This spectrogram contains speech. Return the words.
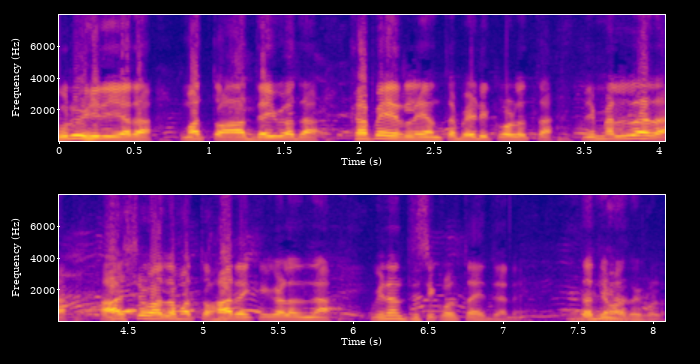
ಗುರು ಹಿರಿಯರ ಮತ್ತು ಆ ದೈವದ ಕೃಪೆ ಇರಲಿ ಅಂತ ಬೇಡಿಕೊಳ್ಳುತ್ತಾ ನಿಮ್ಮೆಲ್ಲರ ಆಶೀರ್ವಾದ ಮತ್ತು ಹಾರೈಕೆಗಳನ್ನು ವಿನಂತಿಸಿಕೊಳ್ತಾ ಇದ್ದೇನೆ ಧನ್ಯವಾದಗಳು.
